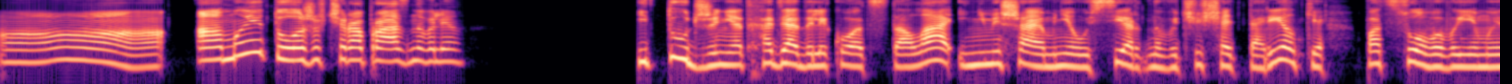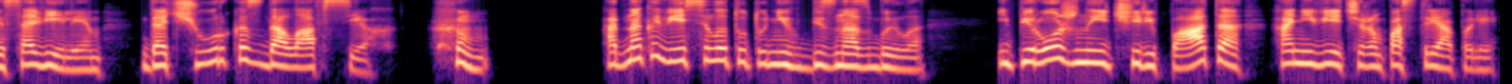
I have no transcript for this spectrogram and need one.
«А, -а, -а, мы тоже вчера праздновали», и тут же, не отходя далеко от стола и не мешая мне усердно вычищать тарелки, подсовываемые Савелием, дочурка сдала всех. Хм. Однако весело тут у них без нас было. И пирожные черепата они вечером постряпали,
